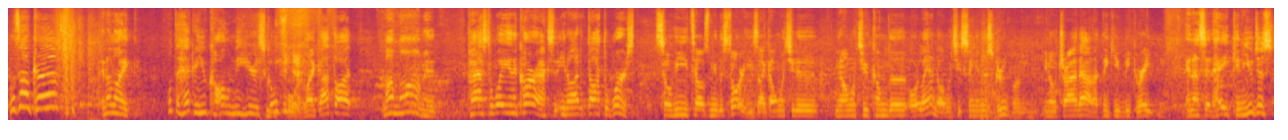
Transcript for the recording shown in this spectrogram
What's up, cuz? And I'm like, What the heck are you calling me here at school for? like, I thought my mom had passed away in a car accident. You know, I thought the worst. So he tells me the story. He's like, I want you to, you know, I want you to come to Orlando. I want you to sing in this group and, you know, try it out. I think you'd be great. And, and I said, Hey, can you just,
